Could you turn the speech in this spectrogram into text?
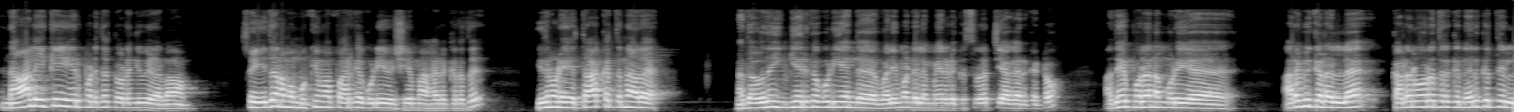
நாளைக்கே ஏற்படுத்த தொடங்கிவிடலாம். ஸோ இதை நம்ம முக்கியமாக பார்க்கக்கூடிய விஷயமாக இருக்கிறது. இதனுடைய தாக்கத்தினால அதாவது இங்கே இருக்கக்கூடிய இந்த வளிமண்டல மேலடுக்கு சுழற்சியாக இருக்கட்டும் அதே போல் நம்முடைய அரபிக்கடலில் கடலோரத்திற்கு நெருக்கத்தில்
